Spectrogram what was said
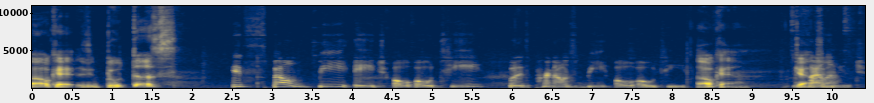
Okay. Boot does? It's spelled B H O O T, but it's pronounced B O O T. Okay. Gotcha. Silent H.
